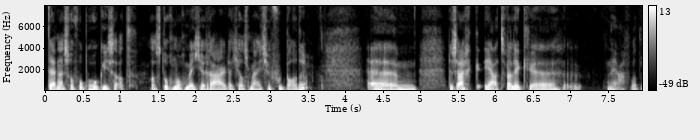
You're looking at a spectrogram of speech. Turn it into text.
tennis of op hockey zat. Was toch nog een beetje raar dat je als meisje voetbalde. Um, dus eigenlijk, ja, terwijl ik nou ja, wat,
